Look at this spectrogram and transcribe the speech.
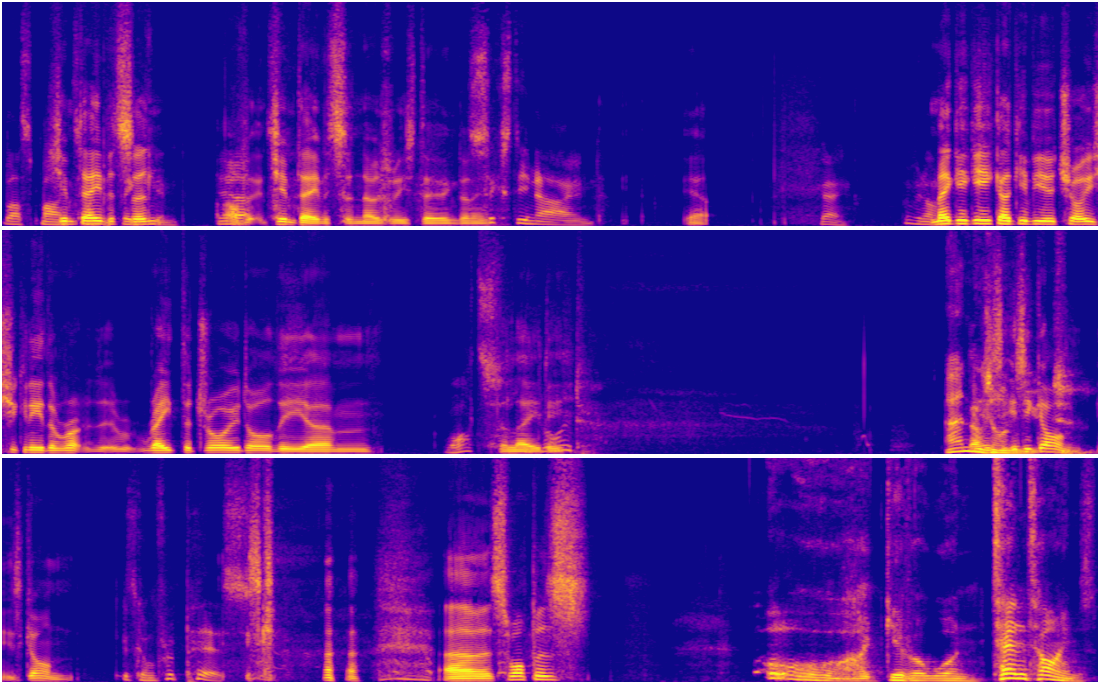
That's my Jim Davidson. Oh, Yeah, Jim Davidson knows what he's doing, doesn't he? 69. Yeah. Okay. Moving on. Mega Geek, I'll give you a choice. You can either rate the droid or the um. what? the lady. droid? And Oh, he's is, on is he mute. gone? He's gone. He's gone for a piss. uh, Swappers. Oh, I'd give her one. Ten times.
